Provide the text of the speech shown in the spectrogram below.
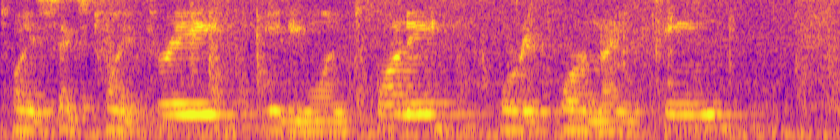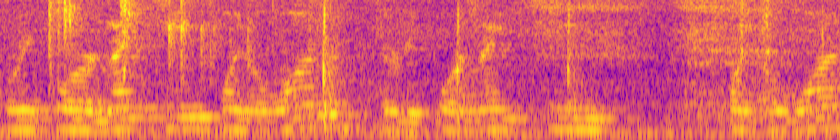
2623, 8120, 4419, 4419.01, 3419.01,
